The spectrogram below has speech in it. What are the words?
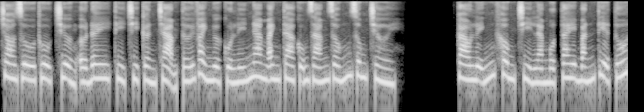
Cho dù thủ trưởng ở đây thì chỉ cần chạm tới vài ngược của Lý Nam anh ta cũng dám giống rung trời. Cao lĩnh không chỉ là một tay bắn tỉa tốt.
